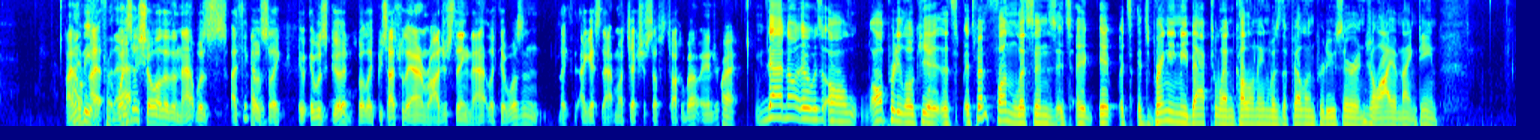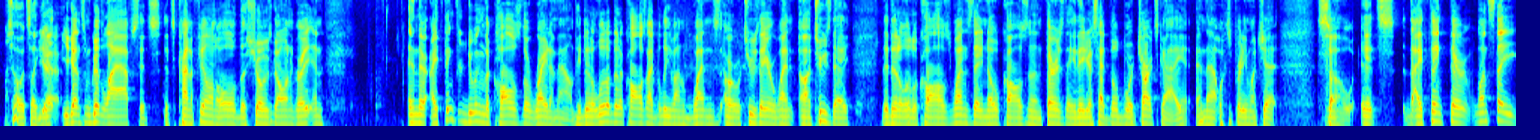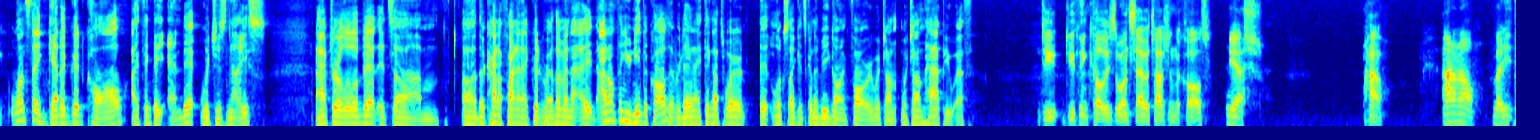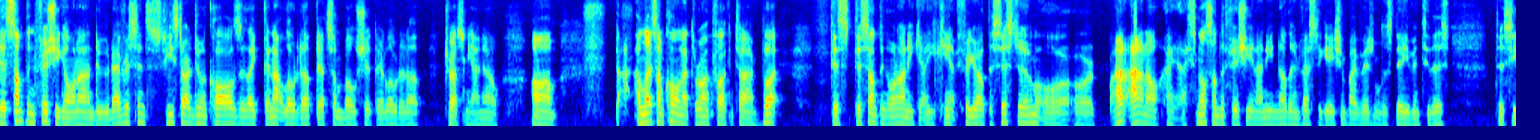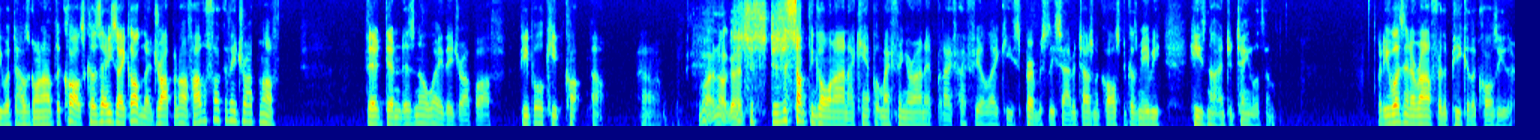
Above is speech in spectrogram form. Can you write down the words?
I I'd don't. be I, for that. Wednesday show other than that was I think it That was like it, it was good, but like besides for the Aaron Rodgers thing, that like there wasn't like I guess that much extra stuff to talk about, Andrew. right. Yeah, no, it was all all pretty low key. It's it's been fun listens. It's it, it it's it's bringing me back to when Cullinane was the fill-in producer in July of nineteen. So it's like yeah, Yeah. you're getting some good laughs. It's it's kind of feeling old. The show's going great, and and they're I think they're doing the calls the right amount. They did a little bit of calls, I believe, on Wednesday or Tuesday or when uh, Tuesday. They did a little calls. Wednesday, no calls, and then Thursday they just had Billboard charts guy, and that was pretty much it. So it's I think they're once they once they get a good call, I think they end it, which is nice. After a little bit, it's um uh, they're kind of finding that good rhythm, and I I don't think you need the calls every day, and I think that's where it looks like it's going to be going forward, which I'm which I'm happy with. Do you do you think Cully's the one sabotaging the calls? Yes. How? I don't know, but there's something fishy going on, dude. Ever since he started doing calls, like they're not loaded up. That's some bullshit. They're loaded up. Trust me, I know. Um, unless I'm calling at the wrong fucking time, but there's there's something going on. He can't, he can't figure out the system, or or I, I don't know. I, I smell something fishy, and I need another investigation by Vigilant Dave into this to see what the hell's going on with the calls. Because he's like, oh, they're dropping off. How the fuck are they dropping off? There, then there's no way they drop off. People keep call. No, I don't know. Well, no, go ahead. There's just there's just something going on. I can't put my finger on it, but I, I feel like he's purposely sabotaging the calls because maybe he's not entertained with them. But he wasn't around for the peak of the calls either.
